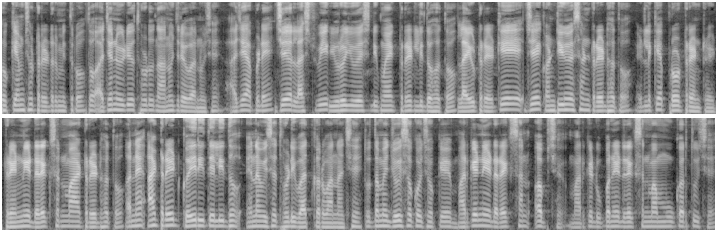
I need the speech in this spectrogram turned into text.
તો કેમ છો ટ્રેડર મિત્રો? તો આજનો વીડિયો થોડું નાનું જ રહેવાનું છે. આજે આપણે જે લાસ્ટ વીક યુરો યુએસડીમાં એક ટ્રેડ લીધો હતો લાઈવ ટ્રેડ કે જે કન્ટિન્યુએશન ટ્રેડ હતો, એટલે કે પ્રો ટ્રેન્ડ ટ્રેડ ટ્રેન્ડની ડાયરેક્શનમાં આ ટ્રેડ હતો. અને આ ટ્રેડ કઈ રીતે લીધો એના વિશે થોડી વાત કરવાના છે. તો તમે જોઈ શકો છો કે માર્કેટની ડાયરેક્શન અપ છે. માર્કેટ ઉપરની ડાયરેક્શનમાં મૂવ કરતું છે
